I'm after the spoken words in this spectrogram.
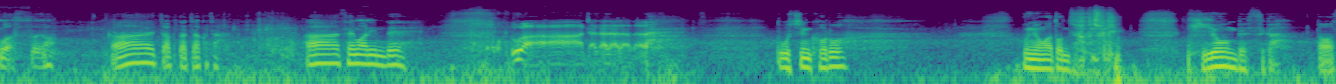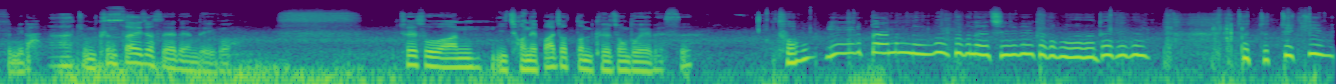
왔어요. 아 작다 작다 아세 마리인데. 우와 짜자자자자. 노싱커로 운영하던 중에 귀여운 베스가 나왔습니다. 아 좀 큰 사이즈였어야 되는데 이거. 최소한 이전에 빠졌던 그 정도의 베스. 토요일 밤은 누구나 즐거워하는 쭈쭈쭈쭈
